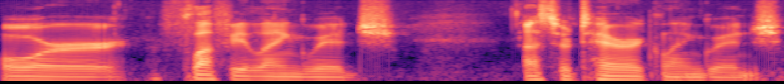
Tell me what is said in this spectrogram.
or fluffy language, esoteric language,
